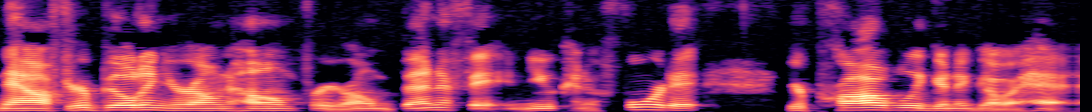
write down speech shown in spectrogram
Now, if you're building your own home for your own benefit and you can afford it, you're probably going to go ahead.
